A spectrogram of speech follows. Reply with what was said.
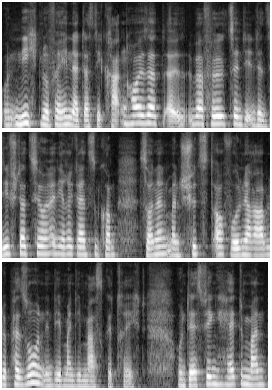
und nicht nur verhindert, dass die Krankenhäuser äh, überfüllt sind, die Intensivstationen an ihre Grenzen kommen, sondern man schützt auch vulnerable Personen, indem man die Maske trägt. Und deswegen hätte man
